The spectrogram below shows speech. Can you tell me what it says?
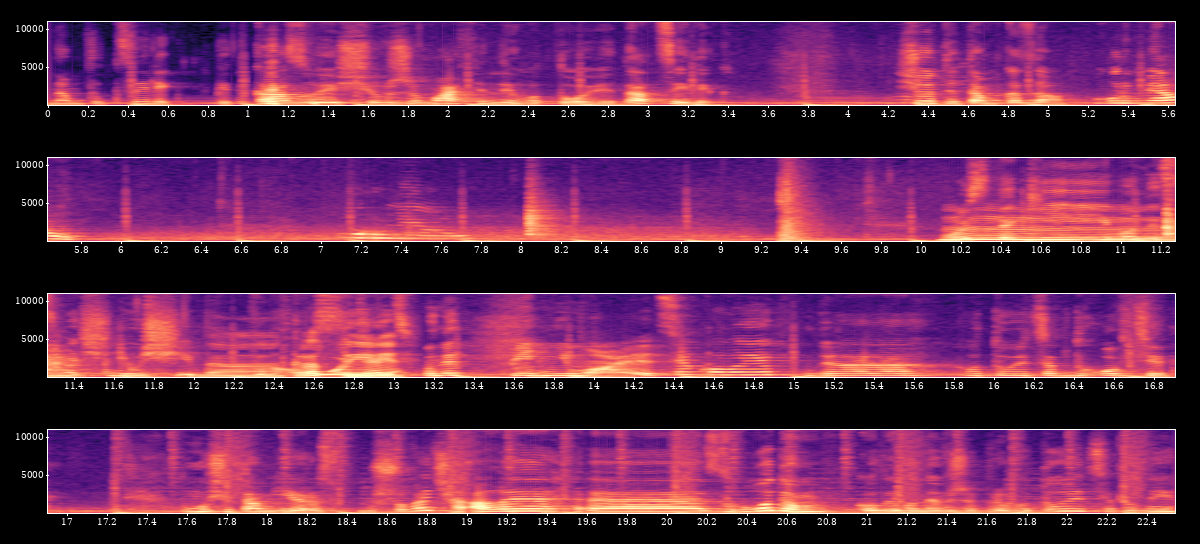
Нам тут Цилік підказує, що вже мафіни готові, да, Цилік? Що ти там казав? Мурмяу. Ось такі вони смачнющі да, виходять. красиві. Вони піднімаються, коли е, готуються в духовці, тому що там є розпушувач. Але е, згодом, коли вони вже приготуються, вони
